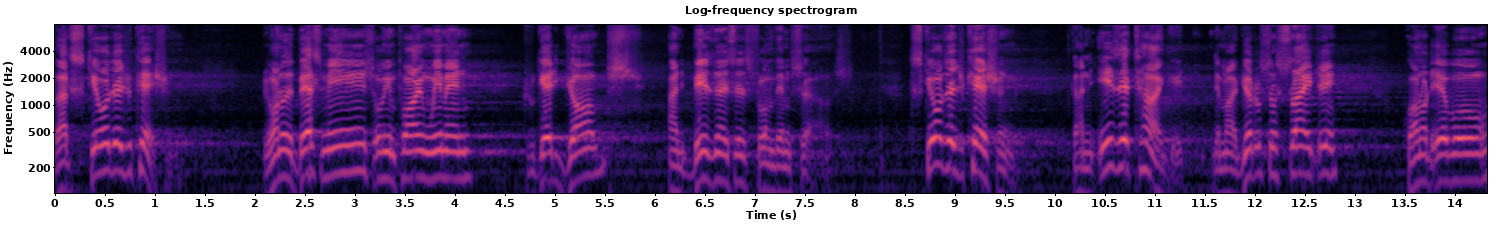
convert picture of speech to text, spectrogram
that skilled education is one of the best means of empowering women to get jobs and businesses from themselves. Skills education can easily target the majority of society who are not able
